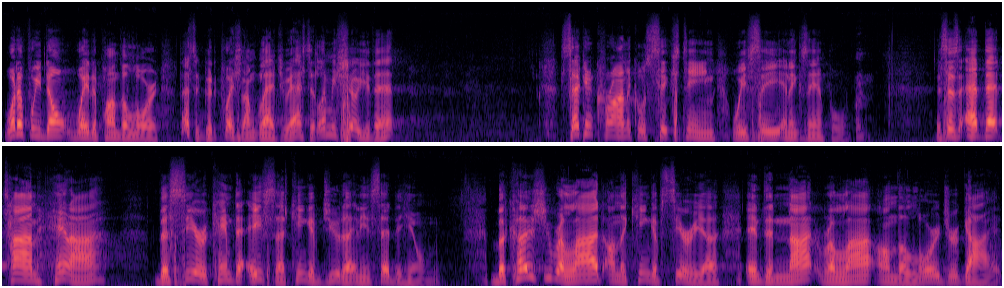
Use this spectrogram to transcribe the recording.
What if we don't wait upon the Lord? That's a good question. I'm glad you asked it. Let me show you that. Second Chronicles 16, we see an example. It says, At that time, Hanani, the seer, came to Asa, king of Judah, and he said to him, Because you relied on the king of Syria and did not rely on the Lord your God,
